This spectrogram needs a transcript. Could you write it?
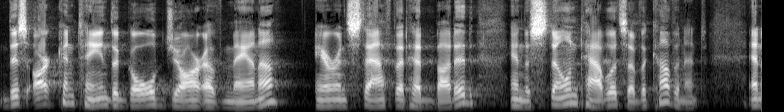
this ark contained the gold jar of manna, Aaron's staff that had budded, and the stone tablets of the covenant. And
